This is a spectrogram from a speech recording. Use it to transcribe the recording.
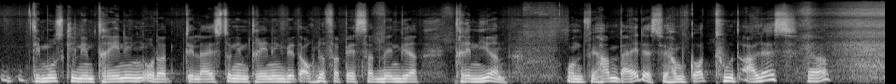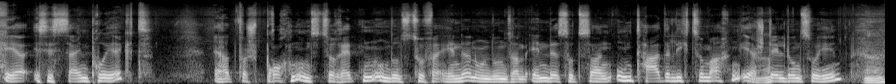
die Muskeln im Training oder die Leistung im Training wird auch nur verbessert, wenn wir trainieren. Und wir haben beides. Wir haben Gott tut alles. Ja. Er, es ist sein Projekt. Er hat versprochen, uns zu retten und uns zu verändern und uns am Ende sozusagen untadelig zu machen. Er ja. stellt uns so hin. Ja.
